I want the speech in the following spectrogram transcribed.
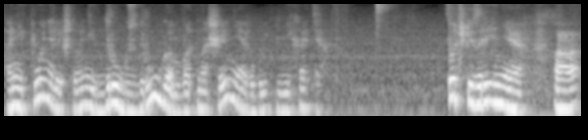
Они поняли, что они друг с другом в отношениях быть не хотят. С точки зрения, а,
